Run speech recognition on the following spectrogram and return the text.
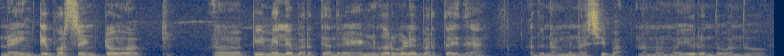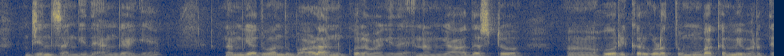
ನೈಂಟಿ ಪರ್ಸೆಂಟು ಫೀಮೇಲೇ ಬರುತ್ತೆ. ಅಂದರೆ ಹೆಣ್ಣುಗರುಗಳೇ ಇದೆ. ಅದು ನಮ್ಮ ನಶೀಬ, ನಮ್ಮ ಮಯೂರಂದು ಒಂದು ಜೀನ್ಸ್ ಹಂಗಿದೆ ಹಂಗಾಗಿ ನಮಗೆ ಅದು ಒಂದು ಭಾಳ ಅನುಕೂಲವಾಗಿದೆ. ನಮಗೆ ಆದಷ್ಟು ಹೋರಿಕರುಗಳು ತುಂಬ ಕಮ್ಮಿ ಬರುತ್ತೆ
